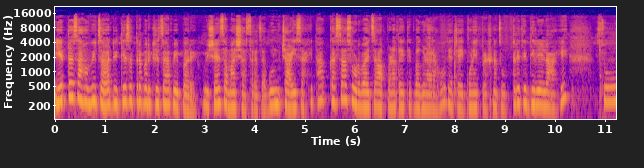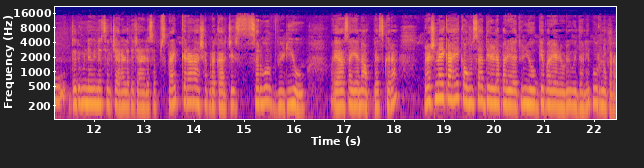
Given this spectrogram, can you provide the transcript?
इयत्ता सहावीचा द्वितीय सत्र परीक्षेचा हा पेपर आहे. विषय समाजशास्त्राचा. गुण चाळीस आहेत. हा कसा सोडवायचा आपण आता इथे बघणार आहोत. याच्या एकूण एक प्रश्नाचं उत्तर इथे दिलेलं आहे. सो जर तुम्ही नवीन असेल चॅनलला तर चॅनलला सबस्क्राईब करा आणि अशा प्रकारचे सर्व व्हिडिओ या साह्यानं अभ्यास करा. प्रश्न एक आहे कंसात दिलेल्या पर्यायातून योग्य पर्याय निवडून विधाने पूर्ण करा.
